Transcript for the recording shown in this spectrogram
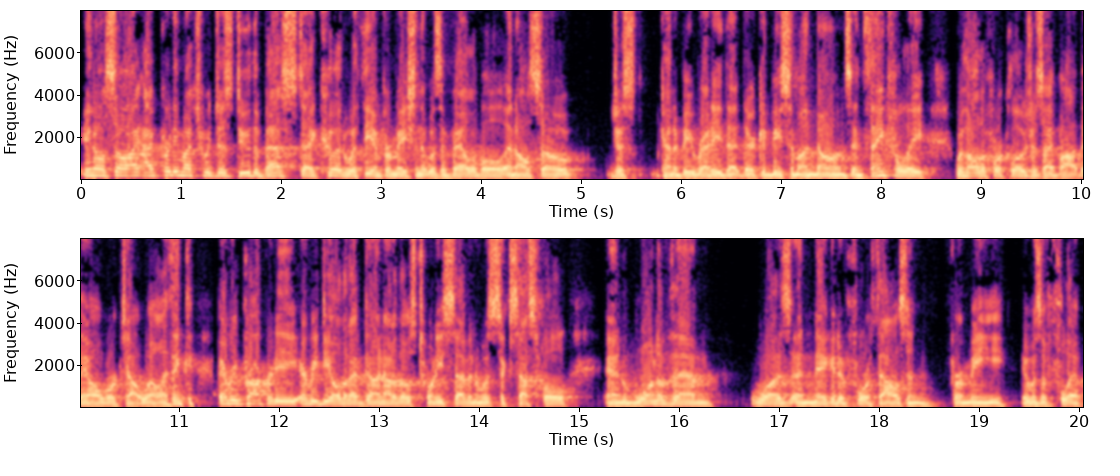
you know, so I, I pretty much would just do the best I could with the information that was available and also just kind of be ready that there could be some unknowns. And thankfully, with all the foreclosures I bought, they all worked out well. I think every property, every deal that I've done out of those 27 was successful. And one of them was a negative 4,000 for me. It was a flip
